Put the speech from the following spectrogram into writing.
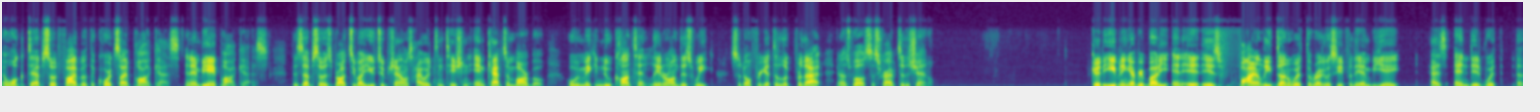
and welcome to episode 5 of the Courtside Podcast, an NBA podcast. This episode is brought to you by YouTube channels Highway Temptation and Captain Barbo, who will be making new content later on this week, so don't forget to look for that, and as well subscribe to the channel. Good evening, everybody, and it is finally done with. The regular season for the NBA has ended with the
